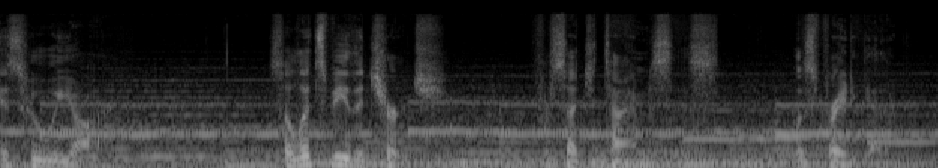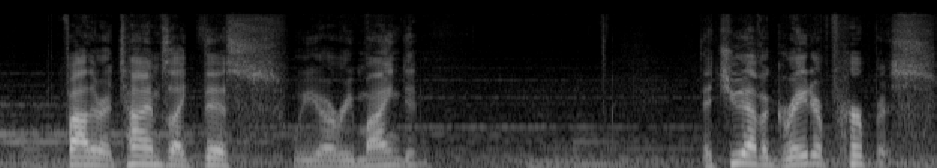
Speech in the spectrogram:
is who we are. So let's be the church for such a time as this. Let's pray together. Father, at times like this, we are reminded that you have a greater purpose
